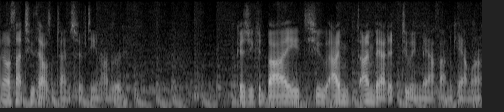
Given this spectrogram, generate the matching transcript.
No, it's not 2,000 times 1,500. Because you could buy two... I'm, I'm bad at doing math on camera.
